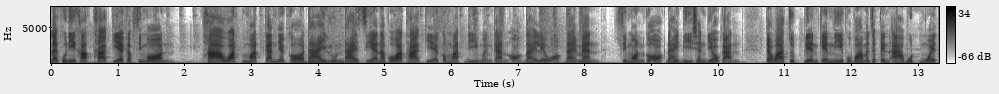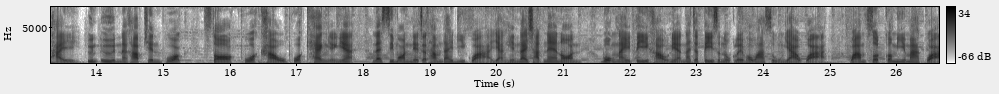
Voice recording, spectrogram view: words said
และคู่นี้ครับทาเกียกับซิมอนถ้าวัดหมัดกันเนี่ยก็ได้ลุ้นได้เสียนะ เพราะว่าทาเกียก็หมัดดีเหมือนกันออกได้เร็วออกได้แม่นซิมอนก็ออกได้ดีเช่นเดียวกัน แต่ว่าจุดเปลี่ยนเกมนี้ผมว่ามันจะเป็นอาวุธมวยไทยอื่นๆนะครับ เช่นพวกศอก พวกเขา่าพวกแข้งอย่างเนี้ย และซิมอนเนี่ยจะทำได้ดีกว่า อย่างเห็นได้ชัดแน่นอน วงในตีเข่าเนี่ยน่าจะตีสนุกเลยเพราะว่าสูงยาวกว่า ความสดก็มีมากกว่า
